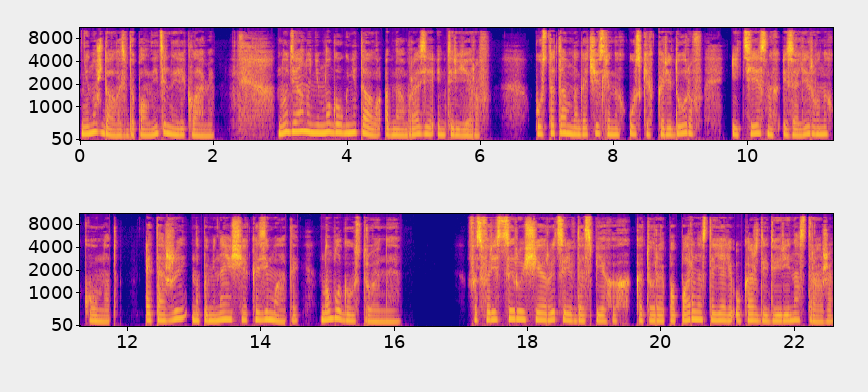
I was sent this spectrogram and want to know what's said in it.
не нуждалась в дополнительной рекламе но Диану немного угнетало однообразие интерьеров. Пустота многочисленных узких коридоров и тесных изолированных комнат, этажи, напоминающие казематы, но благоустроенные. Фосфорисцирующие рыцари в доспехах, которые попарно стояли у каждой двери на страже.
